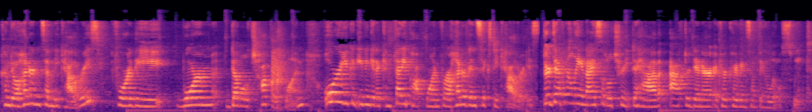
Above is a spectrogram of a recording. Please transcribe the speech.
come to 170 calories for the warm double chocolate one, or you could even get a confetti pop one for 160 calories. They're definitely a nice little treat to have after dinner if you're craving something a little sweet.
